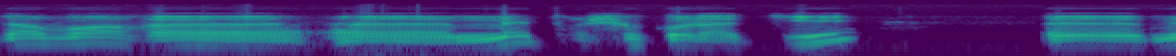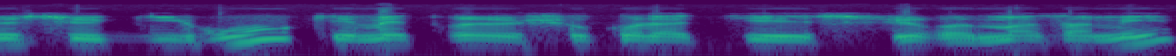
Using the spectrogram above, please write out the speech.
d'avoir euh, un maître chocolatier. Euh, Monsieur Giroud, qui est maître chocolatier sur Mazamé.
